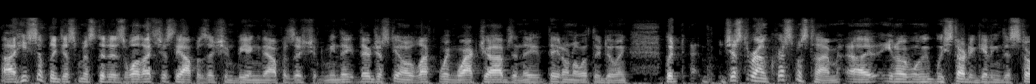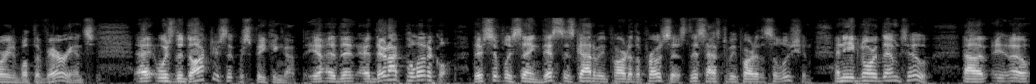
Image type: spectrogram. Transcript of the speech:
Uh, he simply dismissed it as well. That's just the opposition being the opposition. I mean, they they're just you know left wing whack jobs, and they they don't know what they're doing. But just around Christmas time, uh, you know, when we started getting the stories about the variants, uh, it was the doctors that were speaking up. Yeah, they're not political. They're simply saying this has got to be part of the process. This has to be part of the solution, and he ignored them too. Uh, you know,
